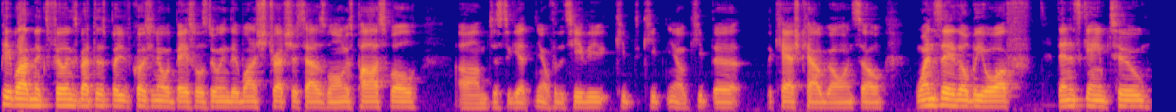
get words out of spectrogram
people have mixed feelings about this, but of course, you know what baseball's doing. They want to stretch this out as long as possible, um, just to get you know for the TV, keep keep you know keep the the cash cow going. So Wednesday they'll be off. Then it's game two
